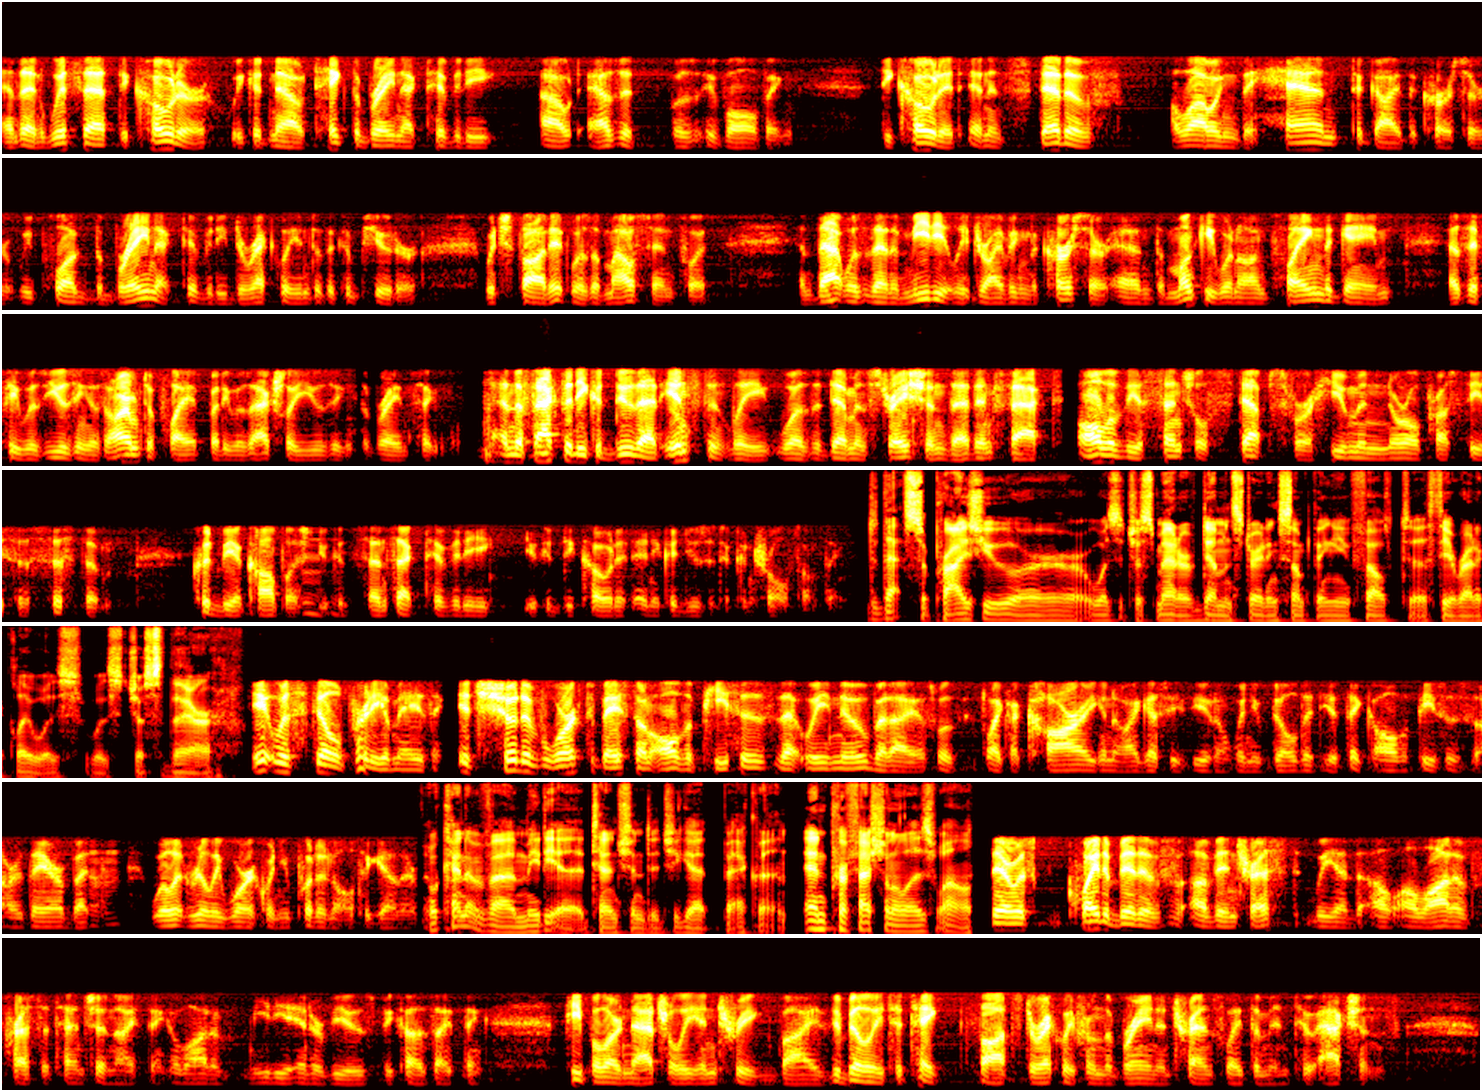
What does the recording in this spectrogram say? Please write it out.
And then with that decoder, we could now take the brain activity out as it was evolving, decode it, and instead of allowing the hand to guide the cursor, we plugged the brain activity directly into the computer, which thought it was a mouse input. And that was then immediately driving the cursor. And the monkey went on playing the game as if he was using his arm to play it, but he was actually using the brain signal. And the fact that he could do that instantly was a demonstration that, in fact, all of the essential steps for a human neural prosthesis system could be accomplished. Mm-hmm. You could sense activity, you could decode it, and you could use it to control something. Did that surprise you, or was it just a matter of demonstrating something you felt uh, theoretically was, was just there? It was still pretty amazing. It should have worked based on all the pieces that we knew, but I suppose it's like a car. You know, I guess you know when you build it, you think all the pieces are there, but mm-hmm. will it really work when you put it all together? What kind of uh, media attention did you get back then, and professional as well? There was quite a bit of, of interest. We had a, a lot of press attention. I think a lot of media interviews because I think people are naturally intrigued by the ability to take thoughts directly from the brain and translate them into actions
